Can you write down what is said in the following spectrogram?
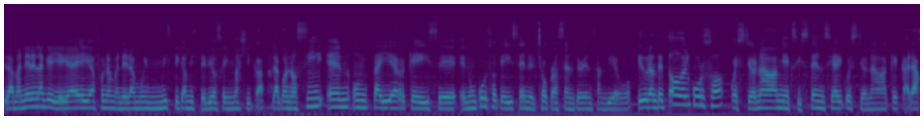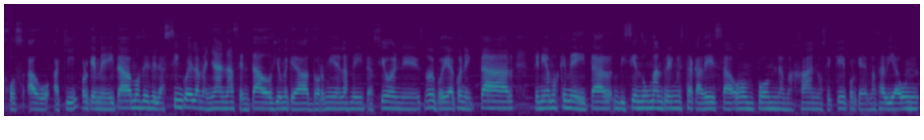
la manera en la que llegué a ella fue una manera muy mística, misteriosa y mágica. La conocí en un taller que hice, en un curso que hice en el Chopra Center en San Diego. Y durante todo el curso cuestionaba mi existencia y cuestionaba qué carajos hago aquí, porque meditábamos desde las 5 de la mañana sentados, yo me quedaba dormida en las meditaciones, no me podía conectar, teníamos que meditar diciendo un mantra en nuestra cabeza, Om, Pom, Namaha, no sé qué, porque además había un,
